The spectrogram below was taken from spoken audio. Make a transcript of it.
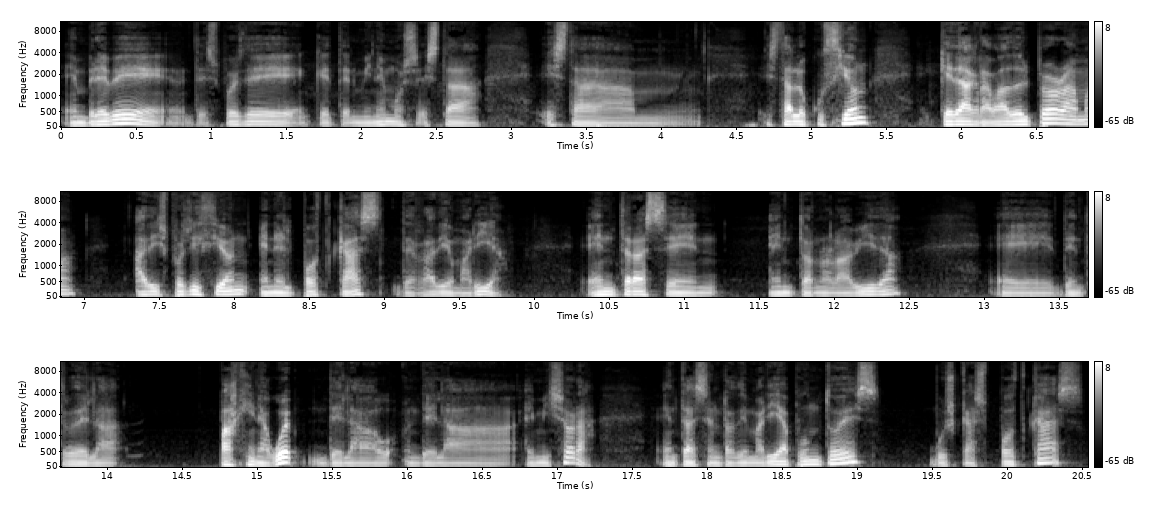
en breve, después de que terminemos esta, esta, mm, locución, queda grabado el programa a disposición en el podcast de Radio María. Entras en En torno a la vida eh, dentro de la página web de la, de la emisora. Entras en radiomaria.es, buscas podcast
